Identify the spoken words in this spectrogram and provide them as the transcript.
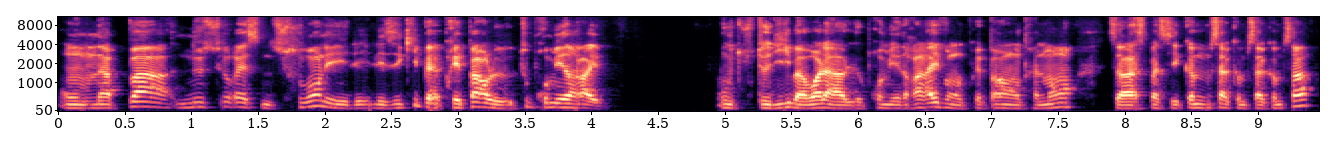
on n'a pas, ne serait-ce, souvent les, les, équipes, elles préparent le tout premier drive où tu te dis, bah voilà, le premier drive, on le prépare à l'entraînement, ça va se passer comme ça, comme ça, comme ça.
